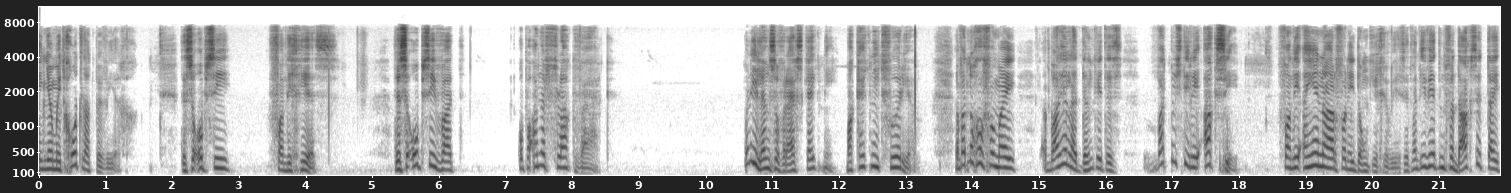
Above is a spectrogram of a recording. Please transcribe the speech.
en jou met God laat beweeg. Dis 'n opsie van die Gees. Dis 'n opsie wat op 'n ander vlak werk. Moenie links of regs kyk nie, maar kyk net voor jou. En wat nogal vir my baie laat dink het is wat moes die reaksie van die eienaar van die donkie gewees het? Want jy weet in vandag se tyd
